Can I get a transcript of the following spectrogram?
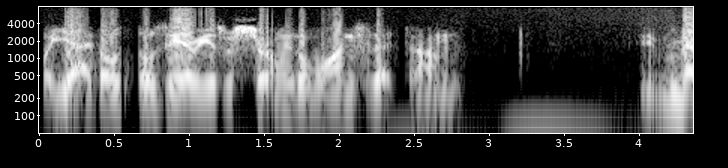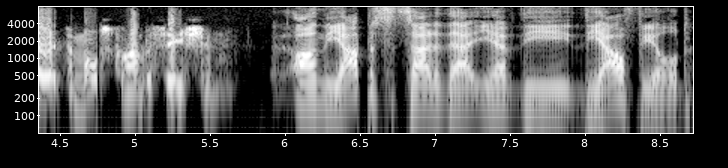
But yeah, those those areas are certainly the ones that um, merit the most conversation. On the opposite side of that, you have the the outfield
